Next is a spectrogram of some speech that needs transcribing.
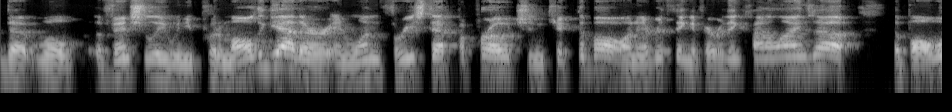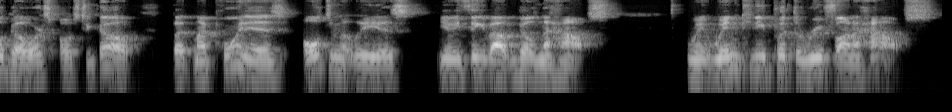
that will eventually, when you put them all together in one three step approach and kick the ball and everything, if everything kind of lines up, the ball will go where it's supposed to go. But my point is, ultimately, is you know you think about building a house. When, when can you put the roof on a house?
